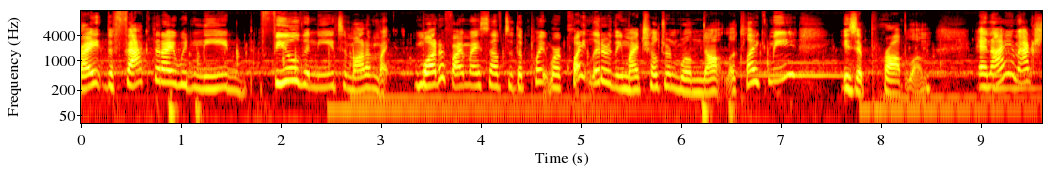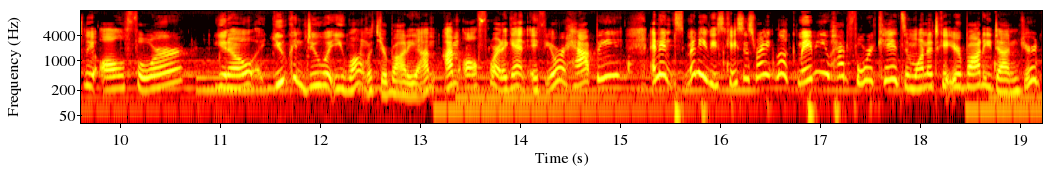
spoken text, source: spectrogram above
Right? The fact that I would need feel the need to modify modify myself to the point where quite literally my children will not look like me is a problem. And I am actually all for, you know, you can do what you want with your body. I'm I'm all for it. Again, if you're happy, and in many of these cases, right? Look, maybe you had four kids and wanted to get your body done. You're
